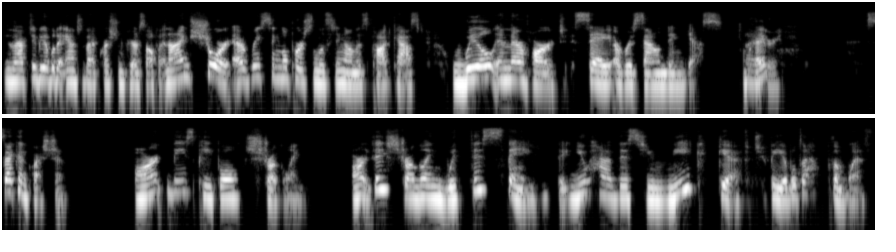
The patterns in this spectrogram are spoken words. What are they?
You have to be able to answer that question for yourself. And I'm sure every single person listening on this podcast will, in their heart, say a resounding yes. Okay. Second question Aren't these people struggling? Aren't they struggling with this thing that you have this unique gift to be able to help them with?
